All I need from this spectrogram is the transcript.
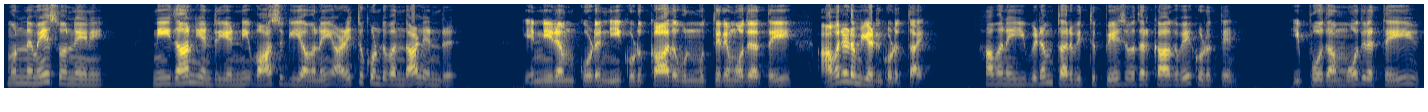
முன்னமே சொன்னேனே நீதான் என்று எண்ணி வாசுகி அவனை அழைத்து கொண்டு வந்தாள் என்று. என்னிடம் கூட நீ கொடுக்காத உன் முத்திரை மோதிரத்தை அவனிடம் ஏன் கொடுத்தாய்? அவனை இவ்விடம் தருவித்து பேசுவதற்காகவே கொடுத்தேன். இப்போது அம்மோதிரத்தை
